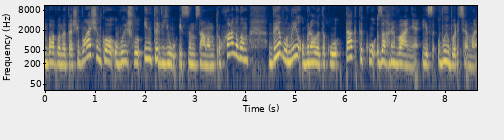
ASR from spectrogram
баби Наташі Влащенко вийшло інтерв'ю із цим самим Трухановим, де вони обрали таку тактику загравання із виборцями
